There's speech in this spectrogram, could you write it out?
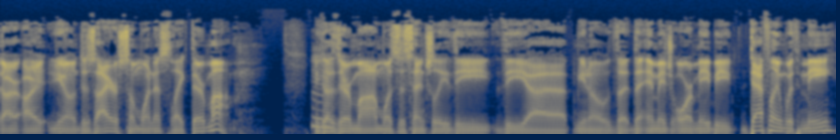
are, are you know desire someone that's like their mom. Because their mom was essentially the the uh, you know the the image or maybe definitely with me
